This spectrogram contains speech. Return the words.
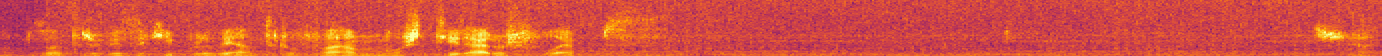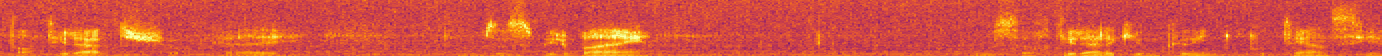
Vamos outra vez aqui para dentro. Vamos tirar os flaps. Já estão tirados, ok. Estamos a subir bem. Vou só retirar aqui um bocadinho de potência.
